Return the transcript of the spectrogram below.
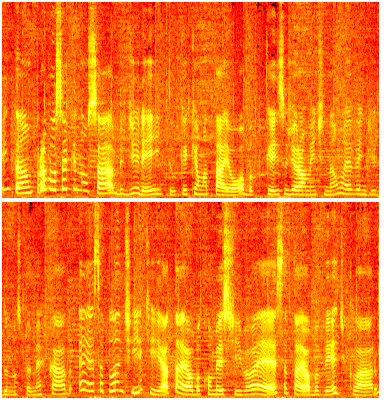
Então, para você que não sabe direito o que é uma taioba, porque isso geralmente não é vendido no supermercado, é essa plantinha aqui. A taioba comestível é essa taioba verde claro.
